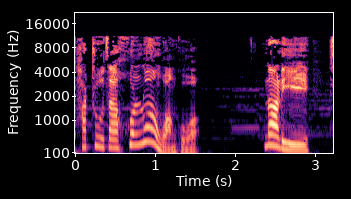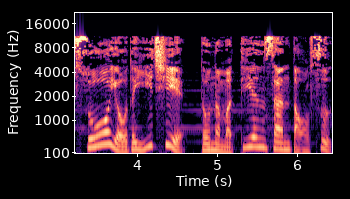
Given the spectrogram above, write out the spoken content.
她住在混乱王国。那里所有的一切都那么颠三倒四，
